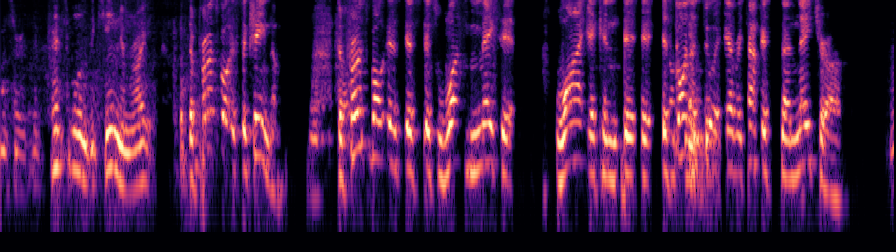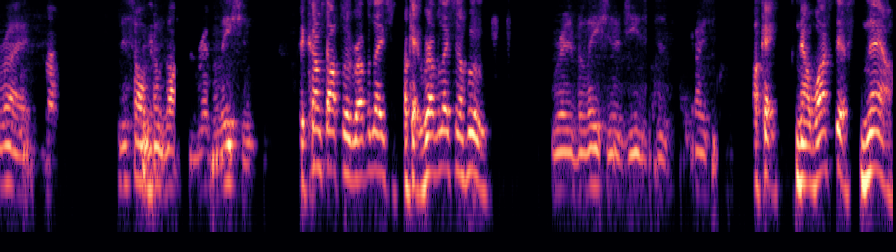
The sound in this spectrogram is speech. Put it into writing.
I'm sorry, the principle is the kingdom, right? The principle is the kingdom. The principle is is is what makes it why it can it, it- it's going to do it every time. It's the nature of it. Right. This all mm-hmm. comes off the revelation, It comes off of the revelation. Okay, revelation of who? revelation of Jesus Christ. Okay, now watch this. Now,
